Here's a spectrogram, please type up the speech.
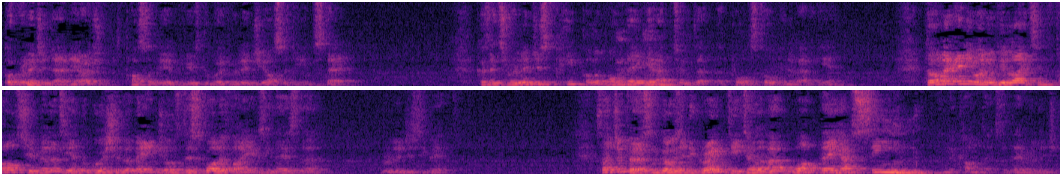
Put religion down here, I should possibly have used the word religiosity instead. Because it's religious people and what they get up to that, that Paul's talking about here. Don't let anyone who delights in false humility and the worship of angels disqualify you. See, there's the religiously bit. Such a person goes into great detail about what they have seen in the context of their religion.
